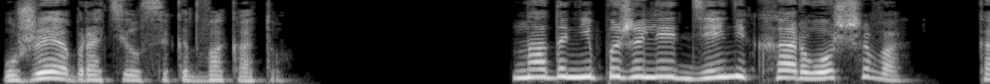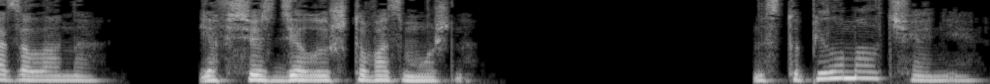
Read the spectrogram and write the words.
уже обратился к адвокату. Надо не пожалеть денег хорошего, сказала она. Я все сделаю, что возможно. Наступило молчание.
